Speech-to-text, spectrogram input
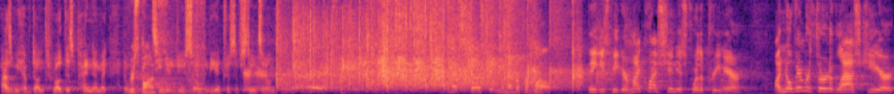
as we have done throughout this pandemic, and we Response? continue to do so in the interest of students in Ontario. The next question, the member for Guelph. Thank you, Speaker. My question is for the Premier. On November 3rd of last year,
